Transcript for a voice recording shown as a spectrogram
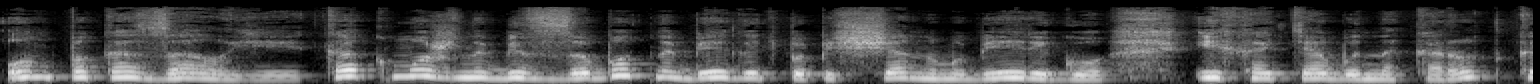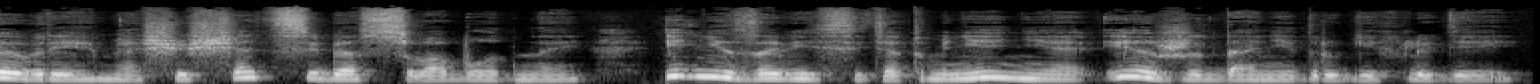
Он показал ей, как можно беззаботно бегать по песчаному берегу и хотя бы на короткое время ощущать себя свободной и не зависеть от мнения и ожиданий других людей.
